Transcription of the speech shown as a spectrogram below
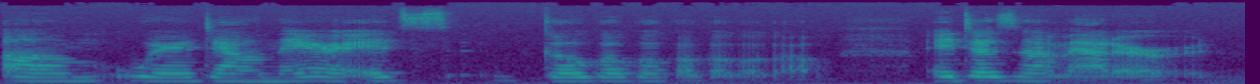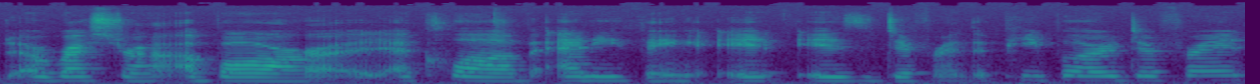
Um, where down there, it's go, go, go, go, go, go, go. It does not matter. A restaurant, a bar, a club, anything. It is different. The people are different.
